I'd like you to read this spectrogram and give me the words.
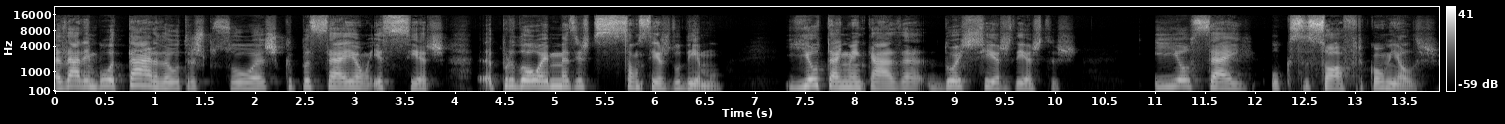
a darem boa tarde a outras pessoas que passeiam esses seres. Uh, Perdoem-me, mas estes são seres do demo. E eu tenho em casa dois seres destes. E eu sei o que se sofre com eles.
